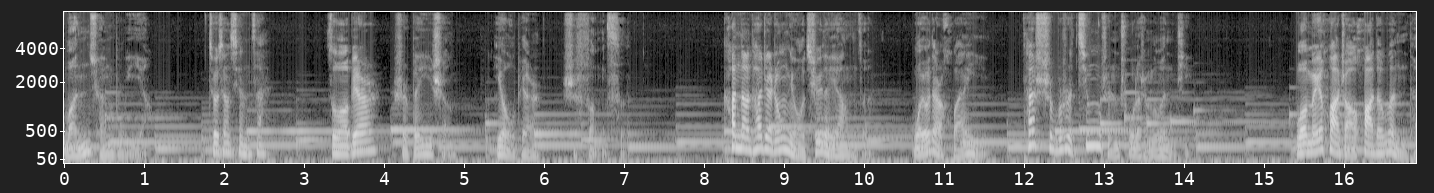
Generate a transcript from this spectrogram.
完全不一样，就像现在，左边是悲伤。右边是讽刺。看到他这种扭曲的样子，我有点怀疑，他是不是精神出了什么问题？我没话找话的问他：“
